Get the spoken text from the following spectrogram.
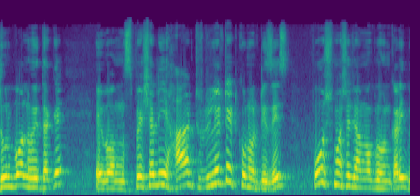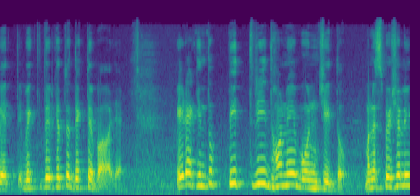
দুর্বল হয়ে থাকে এবং স্পেশালি হার্ট রিলেটেড কোনো ডিজিজ পৌষ মাসে জন্মগ্রহণকারী ব্যক্তি- ব্যক্তিদের ক্ষেত্রে দেখতে পাওয়া যায়। এটা কিন্তু পিতৃধনে বঞ্চিত। মানে স্পেশালি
